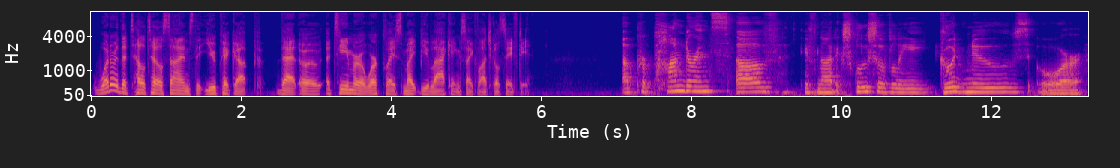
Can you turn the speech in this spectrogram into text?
What are the telltale signs that you pick up that a, a team or a workplace might be lacking psychological safety? A preponderance of, if not exclusively, good news or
